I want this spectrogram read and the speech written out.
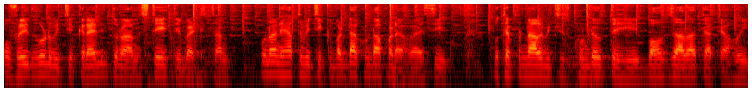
ਉਹ ਫਰੀਦਕੋਟ ਵਿੱਚ ਇੱਕ ਰੈਲੀ ਦੌਰਾਨ ਸਟੇਜ ਤੇ ਬੈਠੇ ਸਨ। ਉਹਨਾਂ ਨੇ ਹੱਥ ਵਿੱਚ ਇੱਕ ਵੱਡਾ ਖੁੰਡਾ ਫੜਿਆ ਹੋਇਆ ਸੀ। ਉੱਥੇ ਪੰਡਾਲ ਵਿੱਚ ਇਸ ਖੁੰਡੇ ਉੱਤੇ ਹੀ ਬਹੁਤ ਜ਼ਿਆਦਾ ਚਰਚਾ ਹੋਈ।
